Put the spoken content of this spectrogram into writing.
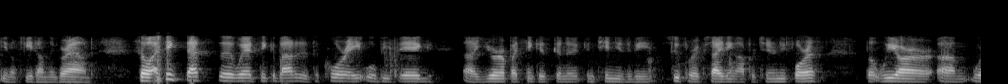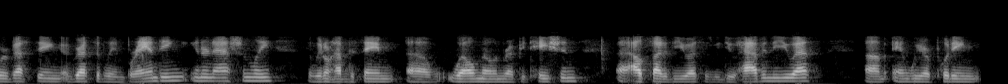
you know feet on the ground. So I think that's the way I think about it, is the core eight will be big. Europe, I think, is going to continue to be super exciting opportunity for us. But um we're investing aggressively in branding internationally, we don't have the same well-known reputation outside of the U.S. as we do have in the U.S. Um and we are putting,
